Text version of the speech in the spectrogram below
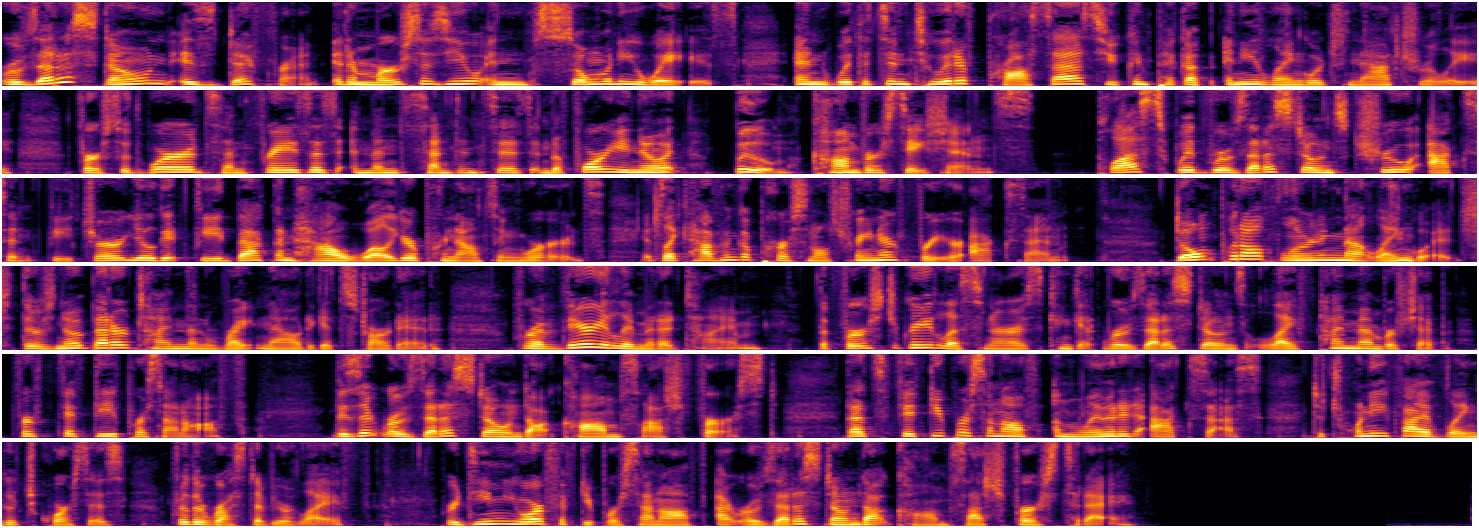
Rosetta Stone is different. It immerses you in so many ways. And with its intuitive process, you can pick up any language naturally. First with words, then phrases, and then sentences. And before you know it, boom, conversations. Plus, with Rosetta Stone's true accent feature, you'll get feedback on how well you're pronouncing words. It's like having a personal trainer for your accent. Don't put off learning that language. There's no better time than right now to get started. For a very limited time, the first degree listeners can get Rosetta Stone's lifetime membership for 50% off. Visit rosettastone.com slash first. That's 50% off unlimited access to 25 language courses for the rest of your life. Redeem your 50% off at rosettastone.com slash first today.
